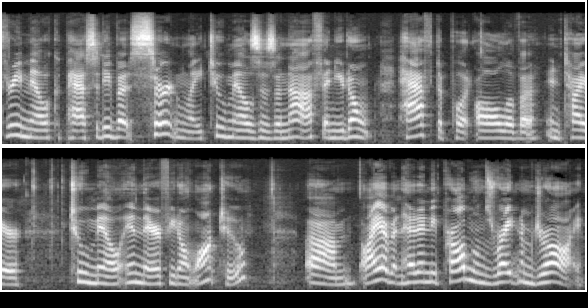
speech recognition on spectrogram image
3 mil capacity, but certainly 2 mils is enough, and you don't have to put all of an entire 2 mil in there if you don't want to. Um, I haven't had any problems writing them dry,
